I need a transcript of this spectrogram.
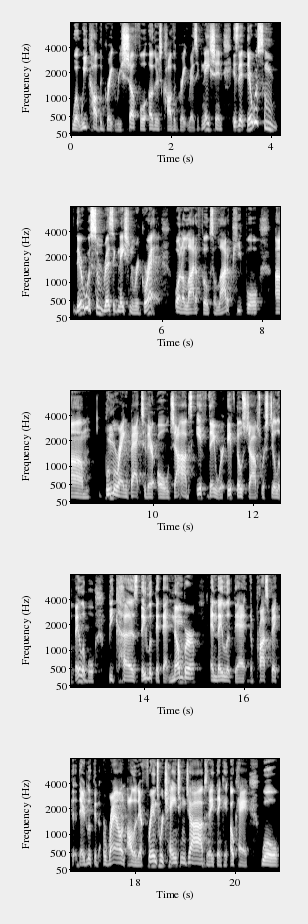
what we call the great reshuffle, others call the great resignation, is that there was some there was some resignation regret on a lot of folks. A lot of people um, boomerang back to their old jobs if they were if those jobs were still available because they looked at that number and they looked at the prospect they looked at around all of their friends were changing jobs and they thinking okay well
